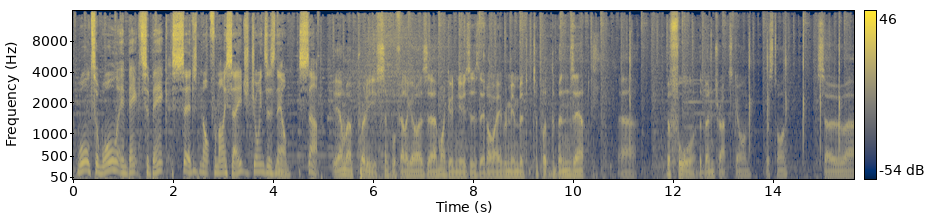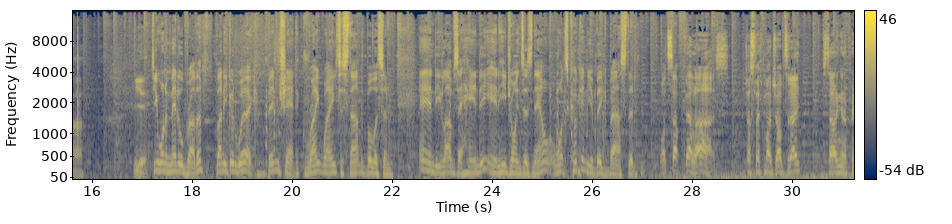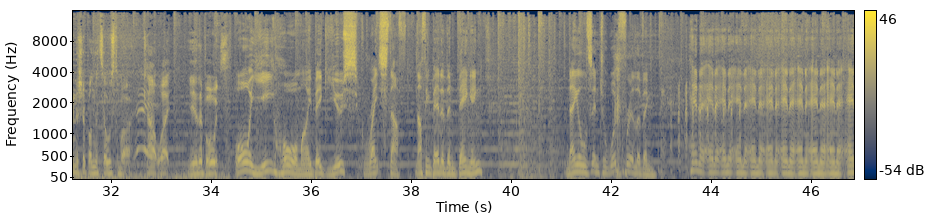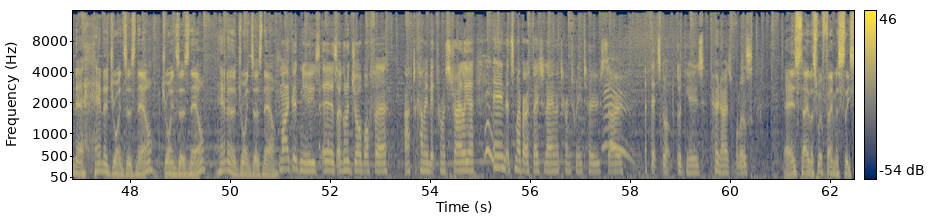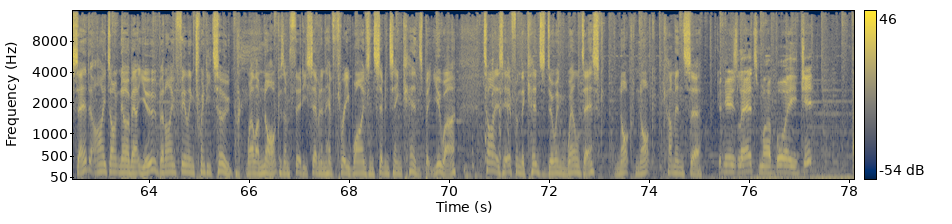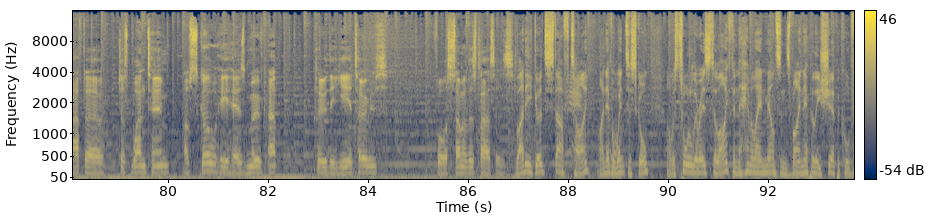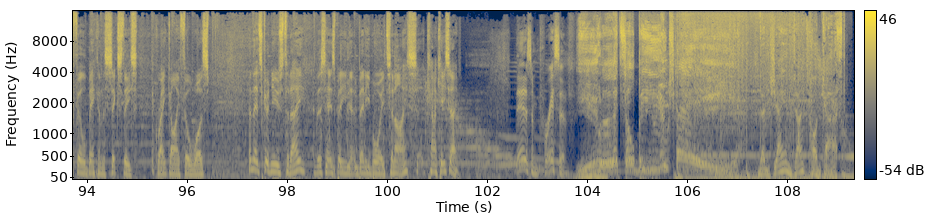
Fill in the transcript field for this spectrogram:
Wall to wall and back to back, Sid, not from Ice Age, joins us now. Sup? Yeah, I'm a pretty simple fella, guys. Uh, my good news is that I remembered to put the bins out uh, before the bin truck's gone this time. So, uh, yeah. Do you want a medal, brother? Bloody good work. Bin chat, great way to start the bulletin. And he loves a handy, and he joins us now. What's cooking, you big bastard? What's up, fellas? Just left my job today, starting an apprenticeship on the tools tomorrow. Can't wait. Yeah, the boys. Oh, yee haw, my big use. Great stuff. Nothing better than banging nails into wood for a living. Hannah, Anna, Anna, Anna, Anna, Anna, Anna, Anna, Anna, Anna, Anna, Hannah joins us now. Joins us now. Hannah joins us now. My good news is I got a job offer after coming back from Australia, and it's my birthday today, and I turned 22. So, if that's got good news, who knows what is. As Taylor Swift famously said, I don't know about you, but I'm feeling 22. Well, I'm not, because I'm 37 and have three wives and 17 kids, but you are. Ty is here from the Kids Doing Well desk. Knock, knock, come in, sir. Good news, lads. My boy Jet, after just one term of school, he has moved up to the year twos for some of his classes. Bloody good stuff, Ty. I never went to school. I was taught all there is to life in the Himalayan mountains by a Nepalese Sherpa called Phil back in the 60s. Great guy, Phil was. And that's good news today. This has been Benny Boy tonight. Ka kite. That is impressive. You little beauty. The Jay and Dunk Podcast.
